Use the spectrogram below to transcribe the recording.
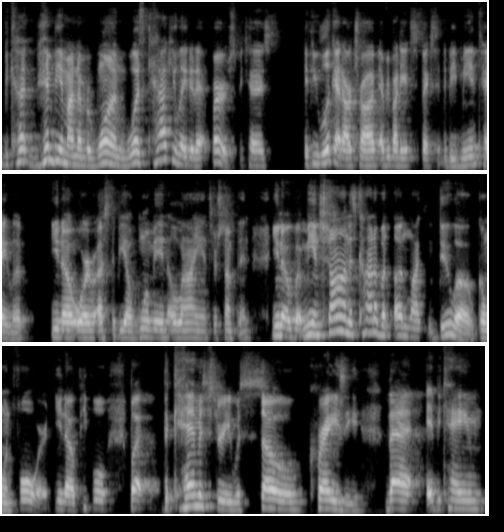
because him being my number one was calculated at first because if you look at our tribe, everybody expects it to be me and Caleb you know, or us to be a woman alliance or something, you know. But me and Sean is kind of an unlikely duo going forward, you know. People, but the chemistry was so crazy that it became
